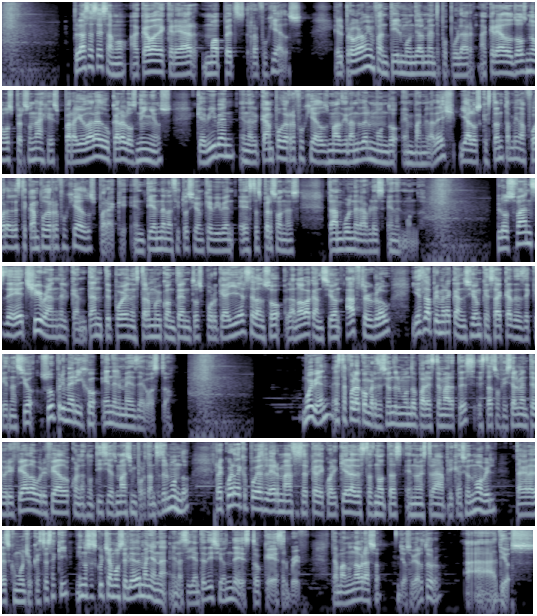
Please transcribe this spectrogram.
Plaza Sésamo acaba de crear Muppets Refugiados. El programa infantil mundialmente popular ha creado dos nuevos personajes para ayudar a educar a los niños que viven en el campo de refugiados más grande del mundo en Bangladesh y a los que están también afuera de este campo de refugiados para que entiendan la situación que viven estas personas tan vulnerables en el mundo. Los fans de Ed Sheeran, el cantante, pueden estar muy contentos porque ayer se lanzó la nueva canción Afterglow y es la primera canción que saca desde que nació su primer hijo en el mes de agosto. Muy bien, esta fue la conversación del mundo para este martes. Estás oficialmente brifiado o brifiado con las noticias más importantes del mundo. Recuerda que puedes leer más acerca de cualquiera de estas notas en nuestra aplicación móvil. Te agradezco mucho que estés aquí y nos escuchamos el día de mañana en la siguiente edición de esto que es el brief. Te mando un abrazo, yo soy Arturo. Adiós.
